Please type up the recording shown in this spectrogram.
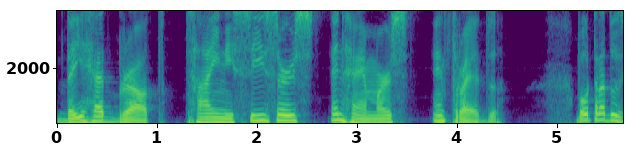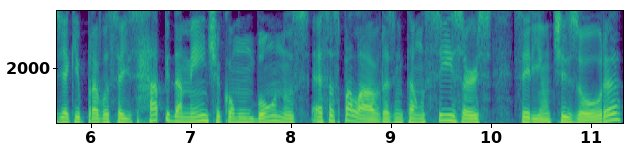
They had brought tiny scissors and hammers and thread. Vou traduzir aqui para vocês rapidamente como um bônus essas palavras. Então, scissors seriam tesoura,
